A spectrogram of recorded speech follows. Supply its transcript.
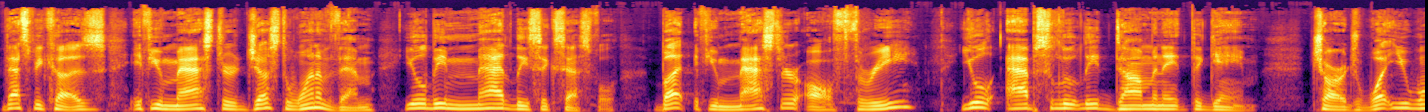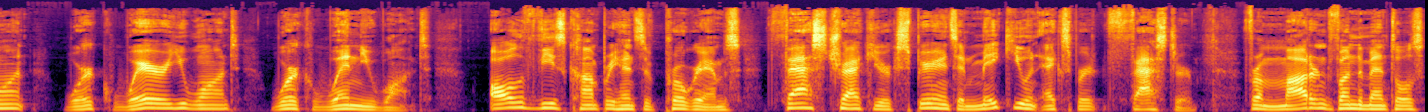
That's because if you master just one of them, you'll be madly successful. But if you master all three, you'll absolutely dominate the game. Charge what you want, work where you want, work when you want. All of these comprehensive programs fast track your experience and make you an expert faster. From modern fundamentals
